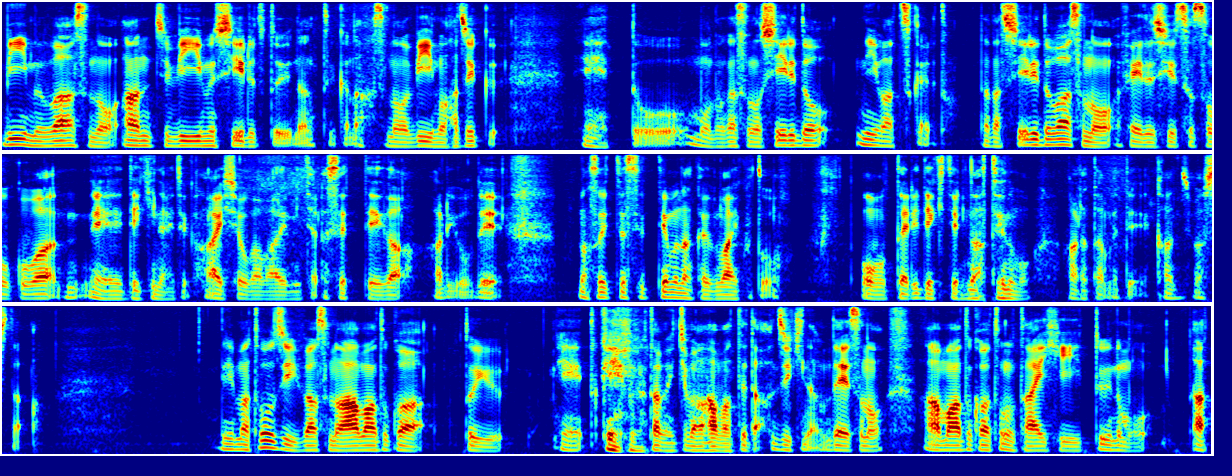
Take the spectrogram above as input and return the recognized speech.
ビームはそのアンチビームシールドという何ていうかなそのビームを弾くえ、っとものがそのシールドには使えると。ただシールドはそのフェーズシフト走行は、え、できないというか相性が悪いみたいな設定があるようで、まあ、そういった設定もなんかうまいこと思ったりできてるなっていうのも改めて感じました。でまあ当時はそのアーマードコアというえーと、ゲームが多分一番ハマってた時期なのでそのアーマードカーとの対比というのもあっ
